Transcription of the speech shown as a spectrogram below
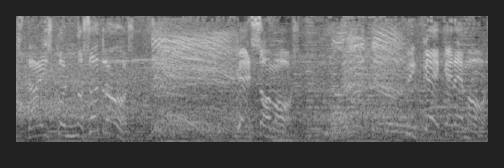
¿Estáis con nosotros? ¿Qué somos? ¿Y qué queremos?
